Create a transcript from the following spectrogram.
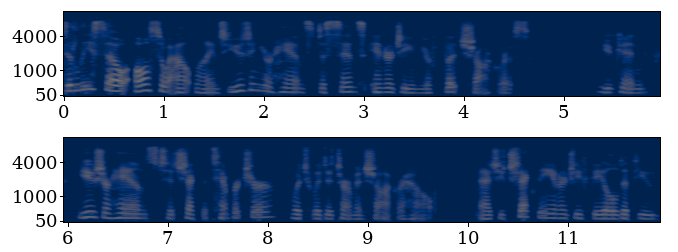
DeLiso also outlines using your hands to sense energy in your foot chakras. You can use your hands to check the temperature, which would determine chakra health. As you check the energy field, if you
